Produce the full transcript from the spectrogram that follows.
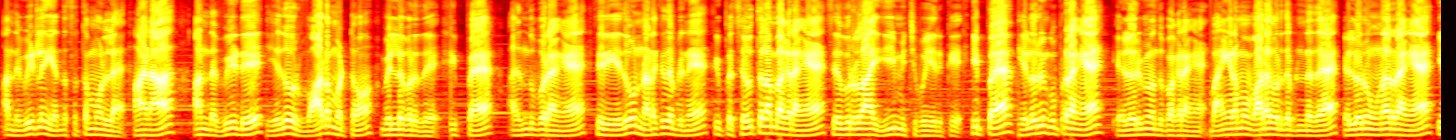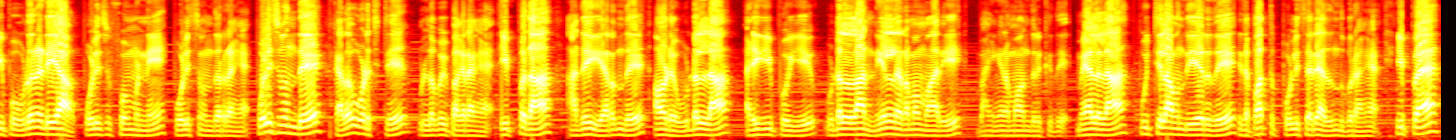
அந்த வீட்ல எந்த சத்தமும் இல்ல. ஆனா அந்த வீடு ஏதோ ஒரு வாடை மட்டும் வெளில வருது. இப்ப அருந்து போறாங்க. சரி ஏதோ நடக்குது அப்படின்னு இப்ப செவுத்தெல்லாம் பாக்குறாங்க. செவுரெல்லாம் ஈ மிச்சு போயிருக்கு. இப்ப எல்லோரும் கூப்பிடுறாங்க. எல்லோருமே வந்து பாக்குறாங்க. பயங்கரமா வாடை வருது அப்படின்றத எல்லோரும் உணர்றாங்க. இப்போ உடனடியா போலீஸ் ஃபோன் பண்ணி போலீஸ் வந்துடுறாங்க. போலீஸ் வந்து கதவை உடைச்சிட்டு உள்ள போய் பாக்குறாங்க. இப்பதான் அதை இறந்து அவனுடைய உடல்லாம் அழுகி போய் உடல்லாம் நீல நிறமா மாறி பயங்கரமா வந்திருக்குது. மேலெல்லாம் பூச்சிலாம் வந்து ஏறுது. இதை பார்த்து போலீஸாரே அதிர்ந்து போறாங்க. இப்ப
